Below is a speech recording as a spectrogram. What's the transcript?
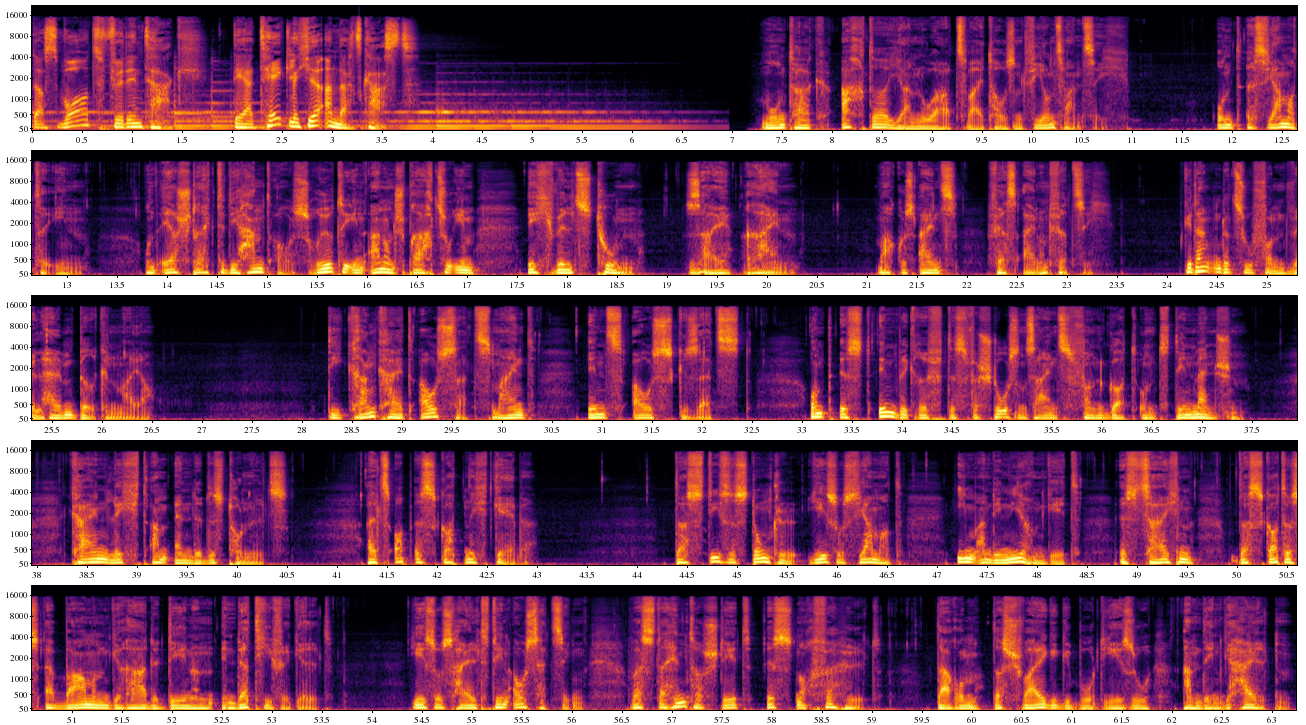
Das Wort für den Tag. Der tägliche Andachtscast. Montag, 8. Januar 2024. Und es jammerte ihn. Und er streckte die Hand aus, rührte ihn an und sprach zu ihm, Ich will's tun, sei rein. Markus 1, Vers 41. Gedanken dazu von Wilhelm Birkenmeier. Die Krankheit Aussatz meint ins Ausgesetzt und ist Inbegriff des Verstoßenseins von Gott und den Menschen. Kein Licht am Ende des Tunnels, als ob es Gott nicht gäbe. Dass dieses Dunkel Jesus jammert, ihm an die Nieren geht, ist Zeichen, dass Gottes Erbarmen gerade denen in der Tiefe gilt. Jesus heilt den Aussätzigen. Was dahinter steht, ist noch verhüllt. Darum das Schweigegebot Jesu an den Geheilten.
